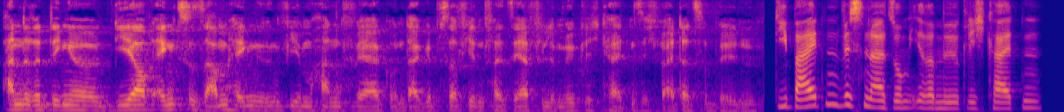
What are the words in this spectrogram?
andere Dinge, die ja auch eng zusammenhängen irgendwie im Handwerk. Und da gibt es auf jeden Fall sehr viele Möglichkeiten, sich weiterzubilden. Die beiden wissen also um ihre Möglichkeiten,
